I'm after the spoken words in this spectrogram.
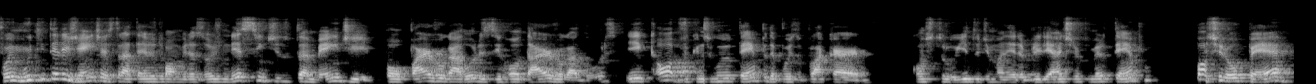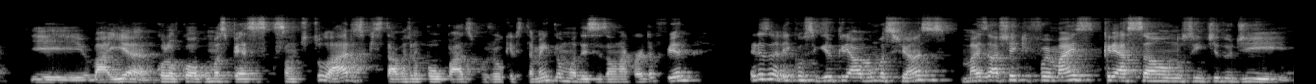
foi muito inteligente a estratégia do Palmeiras hoje, nesse sentido também, de poupar jogadores e rodar jogadores. E óbvio que no segundo tempo, depois do placar construído de maneira brilhante no primeiro tempo, tirou o pé, e o Bahia colocou algumas peças que são titulares, que estavam sendo poupadas para o jogo, que eles também têm uma decisão na quarta-feira. Eles ali conseguiram criar algumas chances, mas eu achei que foi mais criação no sentido de,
